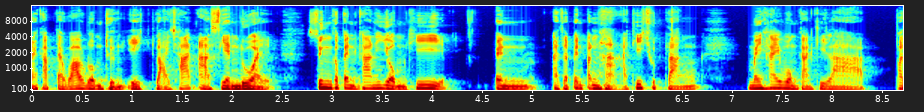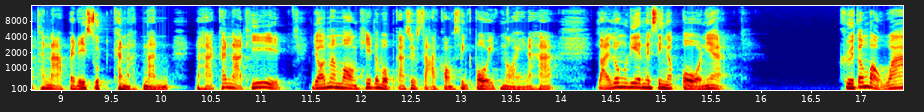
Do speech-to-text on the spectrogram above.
นะครับแต่ว่ารวมถึงอีกหลายชาติอาเซียนด้วย ซึ่งก็เป็นค่านิยมที่เป็นอาจจะเป็นปัญหาที่ฉุดรั้ง ไม่ให้วงการกีฬาพัฒนาไปได้สุดขนาดนั้นนะฮะขณะที่ย้อนมามองที่ระบบการศึกษาของสิงคโปร์อีกหน่อยนะฮะหลายโรงเรียนในสิงคโปร์เนี่ยคือต้องบอกว่า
